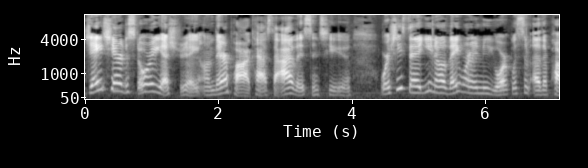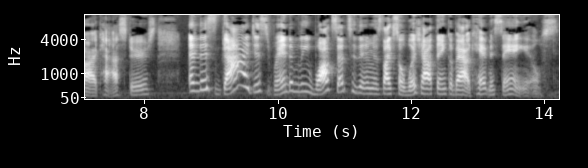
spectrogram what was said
Jade shared a story yesterday on their podcast that I listened to where she said, you know, they were in New York with some other podcasters and this guy just randomly walks up to them and is like, So, what y'all think about Kevin Samuels?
